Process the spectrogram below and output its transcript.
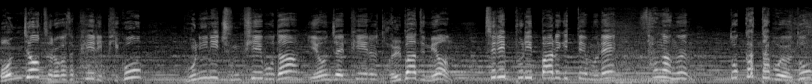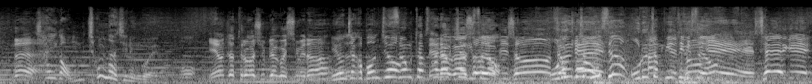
먼저 들어가서 피해를 입히고 본인이 준 피해보다 예언자의 피해를 덜 받으면 트리플이 빠르기 때문에 상황은 똑같아 보여도 네. 차이가 엄청 나지는 거예요. 예언자 들어갈 준비하고 있습니다. 예언자가 먼저 수영탑 사각지에 내려가서 있어요. 여기서 오른쪽? 있어요. 오른쪽 한 개, 빈틈 두 있어요. 개, 세 개.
